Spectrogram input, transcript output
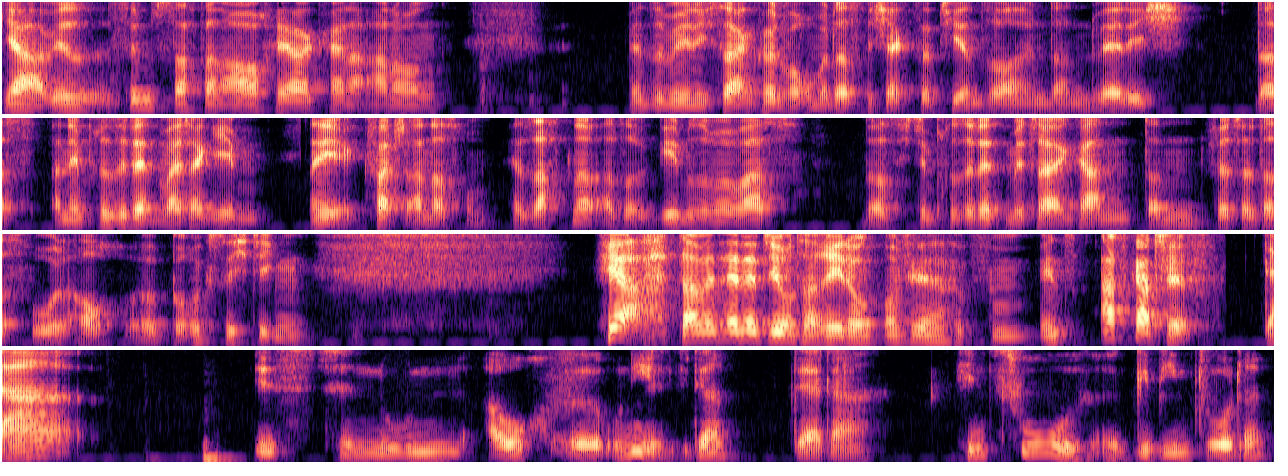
Ja, wir, Sims sagt dann auch, ja, keine Ahnung, wenn sie mir nicht sagen können, warum wir das nicht akzeptieren sollen, dann werde ich das an den Präsidenten weitergeben. Nee, Quatsch, andersrum. Er sagt, ne, also geben Sie mir was, was ich dem Präsidenten mitteilen kann, dann wird er das wohl auch äh, berücksichtigen. Ja, damit endet die Unterredung und wir hüpfen ins Asgard-Schiff. Da ist nun auch äh, Unil wieder, der da hinzugebeamt wurde.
